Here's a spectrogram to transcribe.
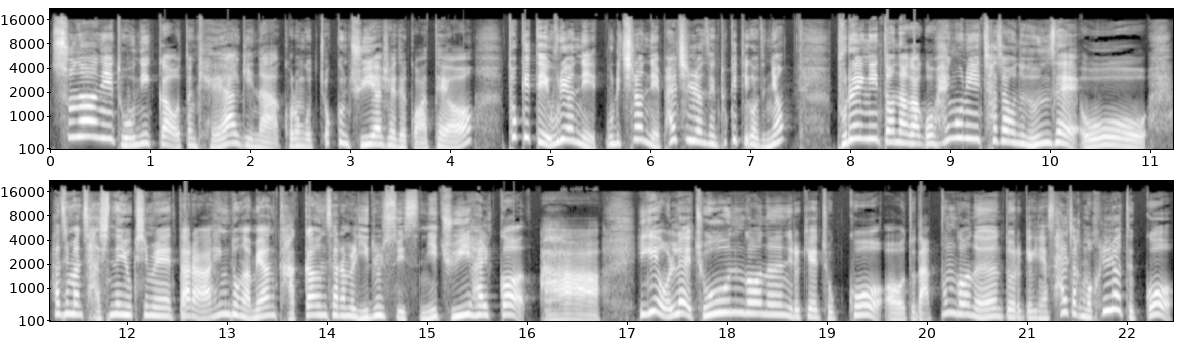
순환이 도니까 어떤 계약이나 그런 거 조금 주의하셔야 될 것 같아요. 토끼띠, 우리 언니, 우리 친언니, 87년생 토끼띠거든요. 불행이 떠나가고 행운이 찾아오는 운세. 오. 하지만 자신의 욕심에 따라 행동하면 가까운 사람을 잃을 수 있으니 주의할 것. 아. 이게 원래 좋은 거는 이렇게 좋고, 어, 또 나쁜 거는 또 이렇게 그냥 살짝 뭐 흘려 듣고,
